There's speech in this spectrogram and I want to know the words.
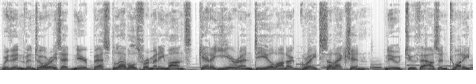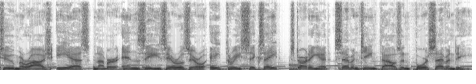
With inventories at near best levels for many months, get a year-end deal on a great selection. New 2022 Mirage ES number NZ008368 starting at 17470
